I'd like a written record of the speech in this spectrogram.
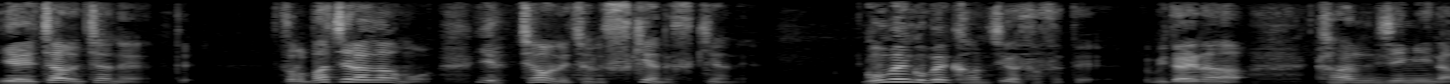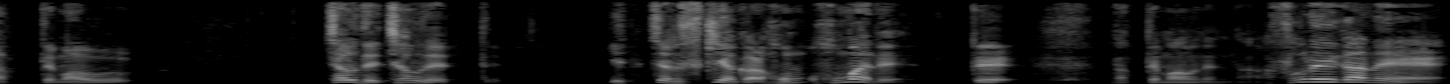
いや、ちゃうねんちゃうねんって。そのバチェラ側も、いや、ちゃうねんちゃうねん好きやねん好きやねん。ごめんごめん勘違いさせて。みたいな感じになってまう。ちゃうで、ちゃうでって。いや、じゃあ好きやからほん、ほんまやでってなってまうねんな。それがね、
